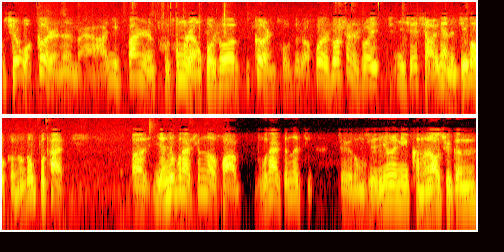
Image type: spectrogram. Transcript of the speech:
其实我个人认为啊，一般人、普通人或者说个人投资者，或者说甚至说一些小一点的机构，可能都不太，呃，研究不太深的话，不太跟得紧这个东西，因为你可能要去跟，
